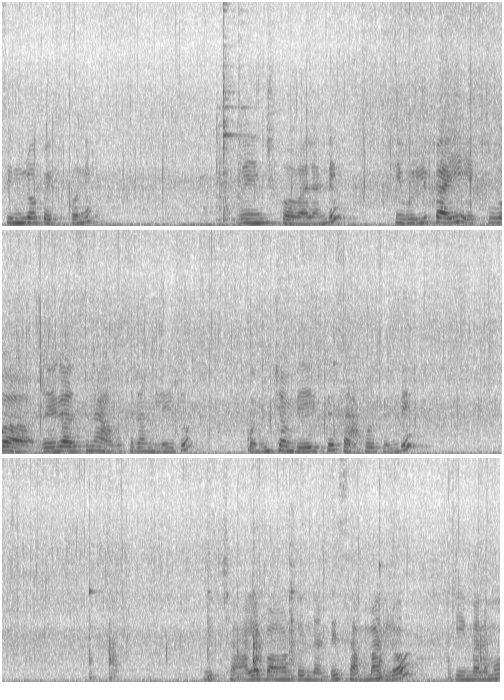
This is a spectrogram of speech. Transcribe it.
సిమ్లో పెట్టుకొని వేయించుకోవాలండి. ఈ ఉల్లిపాయ ఎక్కువ వేగాల్సిన అవసరం లేదు. కొంచెం వేగితే సరిపోతుంది. ఇది చాలా బాగుంటుందండి సమ్మర్లో. ఈ మనము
